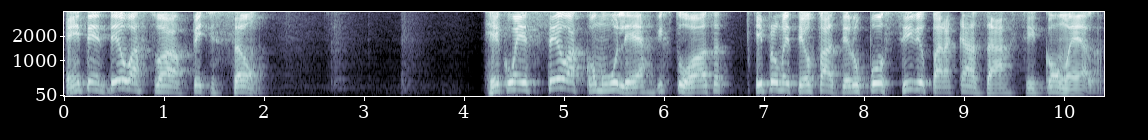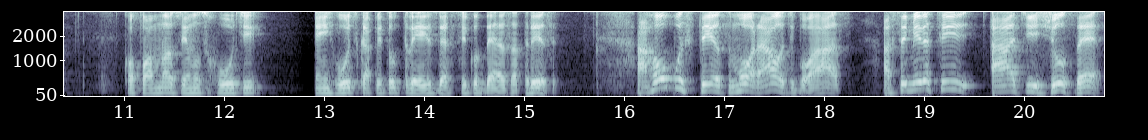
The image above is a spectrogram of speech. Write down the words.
entendeu a sua petição, reconheceu-a como mulher virtuosa e prometeu fazer o possível para casar-se com ela, conforme nós vemos Ruth em Ruth capítulo 3, versículo 10 a 13. A robustez moral de Boaz assemelha-se à de José,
